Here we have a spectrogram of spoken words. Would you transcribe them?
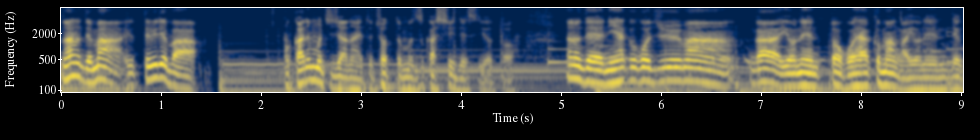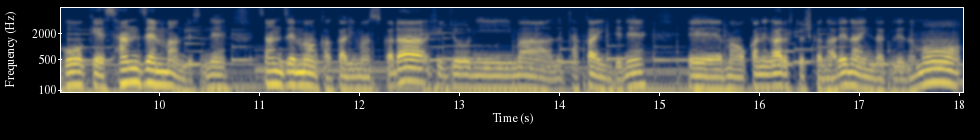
なのでまあ言ってみれば、お金持ちじゃないとちょっと難しいですよと。なので250万が4年と500万が4年で合計3000万ですね。3000万かかりますから非常にまあ高いんでね、えー、まあお金がある人しかなれないんだけれども、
